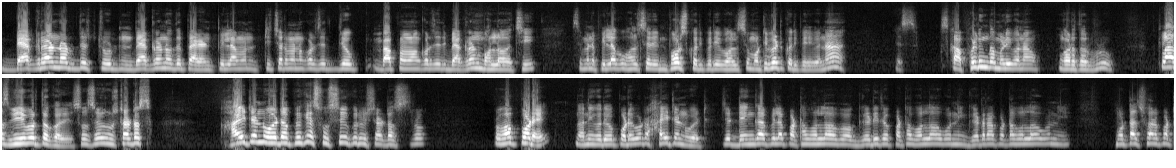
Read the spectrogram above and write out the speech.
background of the student background of the parent ପିଲାମାନେ ଟିଚର ମାନଙ୍କର ଯଦି ଯେଉଁ ବାପା ମାଙ୍କର ଯଦି ବ୍ୟାକଗ୍ରାଉଣ୍ଡ ଭଲ ଅଛି ସେମାନେ ପିଲାକୁ ଭଲସେ ଇନଫୋର୍ସ କରିପାରିବେ ଭଲସେ ମୋଟିଭେଟ୍ କରିପାରିବେ ନା ସ୍କାଫୋଲ୍ଡିଂ ତ ମିଳିବ ନା ଘର ତରଫରୁ କ୍ଲାସ୍ ବିହେଭିୟର ତ କରେ socio status height and weight ଅପେକ୍ଷା ସୋସିଓ ଇକୋନୋମିକ୍ ଷ୍ଟାଟସ୍ର ପ୍ରଭାବ ପଡ଼େ ଧନୀ କରିବାକୁ ପଡ଼େ ବଟ୍ ହାଇଟ୍ ଆଣ୍ଡ ୱେଟ୍ ଯେ ଡେଙ୍ଗା ପିଲା ପାଠ ଭଲ ହେବ ଗେଡ଼ିର ପାଠ ଭଲ ହେବନି ଗେଡ଼ରା ପାଠ ଭଲ ହେବନି ମୋଟା ଛୁଆର ପାଠ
